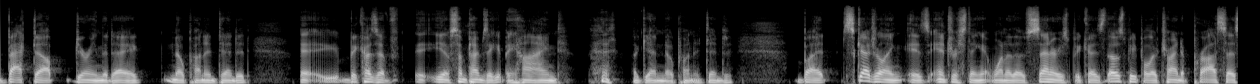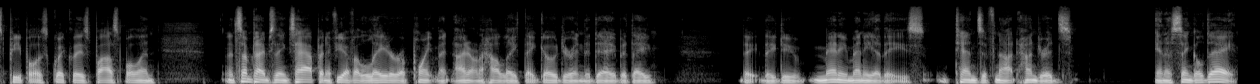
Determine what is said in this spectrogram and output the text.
backed up during the day, no pun intended, uh, because of, you know, sometimes they get behind. Again, no pun intended. But scheduling is interesting at one of those centers because those people are trying to process people as quickly as possible. And, and sometimes things happen if you have a later appointment. I don't know how late they go during the day, but they, they, they do many, many of these, tens, if not hundreds, in a single day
